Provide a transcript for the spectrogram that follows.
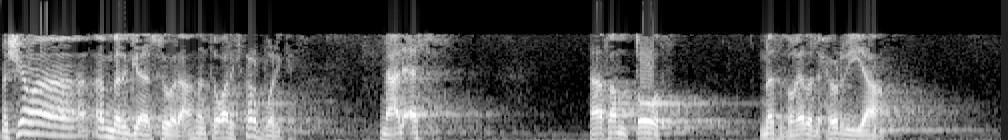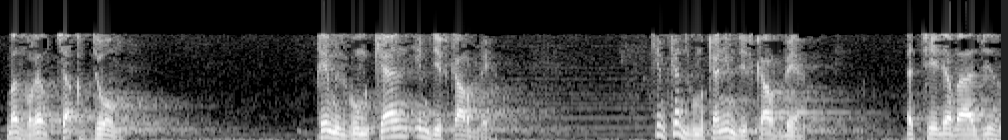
ماشي أما لقى سورة. أنت تغال كثر بوريك. مع الأسف. تمطوط. ما تبغيض الحرية. ما تبغيض التقدم. قيم تقوم كان يمدي في ربي كيم كان تقوم كان يمدي في ربي التيلي عزيز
